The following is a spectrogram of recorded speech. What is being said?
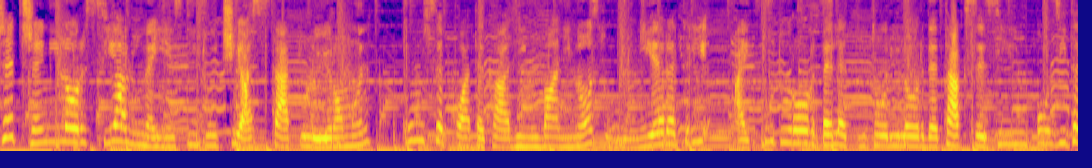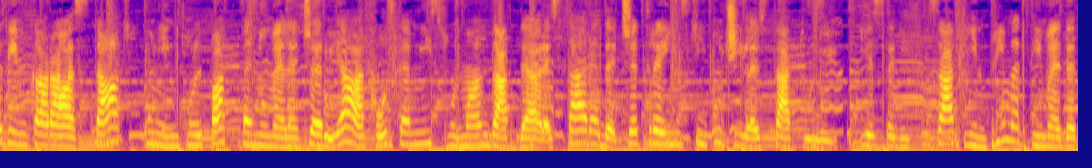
cecenilor si al unei instituții a statului român, cum se poate ca din banii nostru subliniere tri, ai tuturor peletitorilor de taxe și impozite din cara asta, un inculpat pe numele ceruia a fost emis un mandat de arestare de cetre instituțiile statului, este difuzat în prime time de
